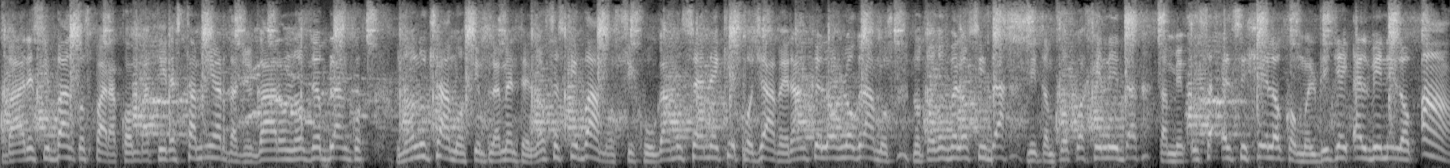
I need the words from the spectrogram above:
bares y bancos. Para combatir esta mierda llegaron los de blanco. No luchamos, simplemente los esquivamos. Si jugamos en equipo ya verán que los logramos. No todo es velocidad, ni tampoco agilidad. También usa el sigilo como el DJ El vinilo. Ah.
